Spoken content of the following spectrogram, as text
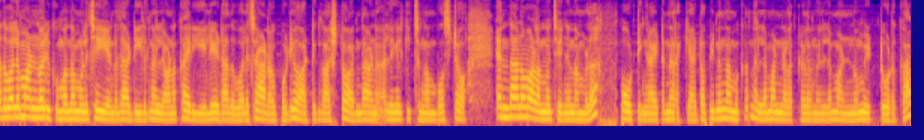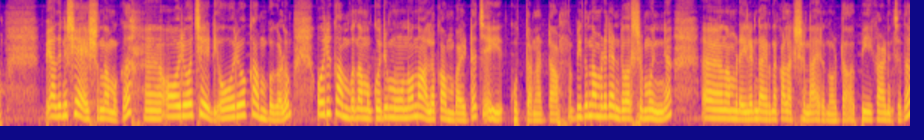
അതുപോലെ മണ്ണൊരുക്കുമ്പോൾ നമ്മൾ ചെയ്യേണ്ടത് അടിയിൽ നല്ലോണം കരിയില ഇടുക. അതുപോലെ ചാണകപ്പൊടിയോ ആട്ടും കാഷ്ടോ എന്താണ് അല്ലെങ്കിൽ കിച്ചൺ കമ്പോസ്റ്റോ എന്താണ് വളം എന്ന് വെച്ച് കഴിഞ്ഞാൽ നമ്മൾ പോട്ടിംഗ് ആയിട്ട് നിറയ്ക്കുക കേട്ടോ പിന്നെ നമുക്ക് നല്ല മണ്ണിളക്കുള്ള നല്ല മണ്ണും ഇട്ട് കൊടുക്കാം. അതിന് ശേഷം നമുക്ക് ഓരോ ചെടി ഓരോ കമ്പുകളും ഒരു കമ്പ് നമുക്കൊരു മൂന്നോ നാലോ കമ്പായിട്ട് ചെയ് കുത്തണം കേട്ടോ അപ്പോൾ ഇത് നമ്മുടെ രണ്ട് വർഷം മുന്നേ നമ്മുടെ കയ്യിലുണ്ടായിരുന്ന കളക്ഷൻ ആയിരുന്നു കേട്ടോ അപ്പോൾ ഈ കാണിച്ചത്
